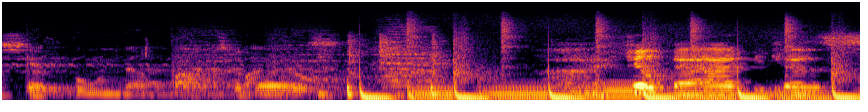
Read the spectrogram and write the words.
I feel bad because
